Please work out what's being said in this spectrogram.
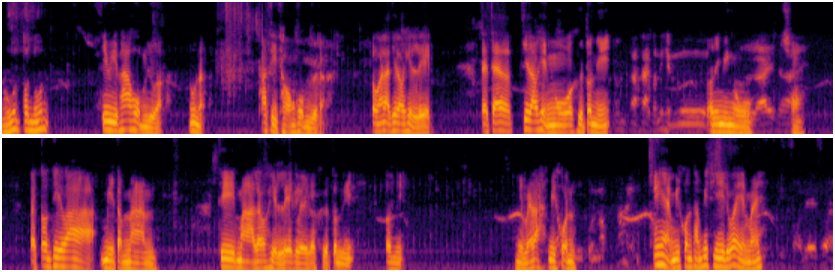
นู้นต้นนู้น ที่มีผ้าห่มอยู่อะนู่นอะผ้าสีทองห่มอยู่อะตรงนั้นแหละที่เราเห็นเลข แต่แต่ที่เราเห็นงูก็คือต้นนี้อ่าใช่ตอนนี้เห็นงูต้นนี้มีงู เลื้อยใช่แต่ต้นที่ว่ามีตำนานที่มาแล้วเห็นเลขเลยก็คือต้นนี้ ต้นนี้ เห็นไหมล่ะ มีคนมีคนรับให้เนี่ยมีคนทำพิธีด้วยเห็นไหมขอเลขด้วย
